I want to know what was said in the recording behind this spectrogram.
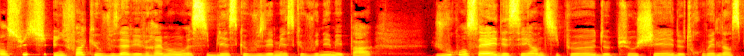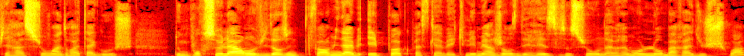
Ensuite, une fois que vous avez vraiment ciblé ce que vous aimez, ce que vous n'aimez pas, je vous conseille d'essayer un petit peu de piocher, de trouver de l'inspiration à droite à gauche donc pour cela, on vit dans une formidable époque parce qu'avec l'émergence des réseaux sociaux, on a vraiment l'embarras du choix.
